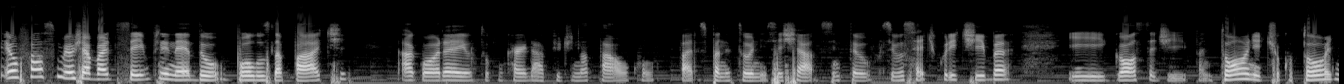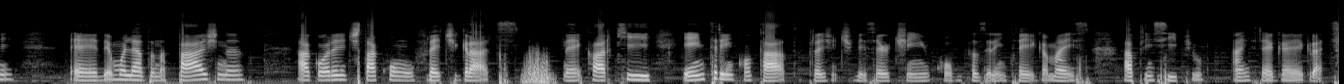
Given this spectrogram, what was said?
Eu faço meu jabá de sempre, né, do bolos da Pati. Agora eu tô com cardápio de Natal com vários panetones recheados. Então, se você é de Curitiba e gosta de panetone, de chocotone, é, dê uma olhada na página. Agora a gente está com o frete grátis. Né? Claro que entre em contato para a gente ver certinho como fazer a entrega, mas a princípio a entrega é grátis.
